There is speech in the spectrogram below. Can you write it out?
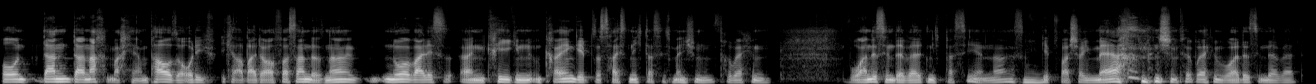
Und dann danach mache ich eine Pause oder ich, ich arbeite auf was anderes. Ne? Nur weil es einen Krieg in Ukraine gibt, das heißt nicht, dass es Menschenverbrechen woanders in der Welt nicht passieren. Ne? Es mhm. gibt wahrscheinlich mehr Menschenverbrechen woanders in der Welt.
